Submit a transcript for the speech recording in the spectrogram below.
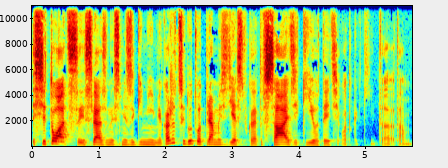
ситуации, связанные с мизогинией, мне кажется, идут вот прямо из детства, когда ты в садике, вот эти вот какие-то там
